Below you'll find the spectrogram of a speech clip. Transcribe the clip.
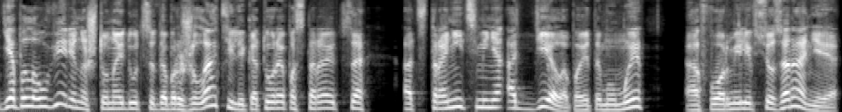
Я была уверена, что найдутся доброжелатели, которые постараются отстранить меня от дела, поэтому мы оформили все заранее.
